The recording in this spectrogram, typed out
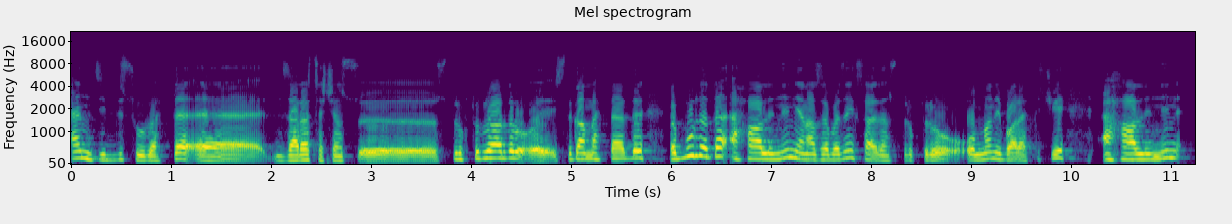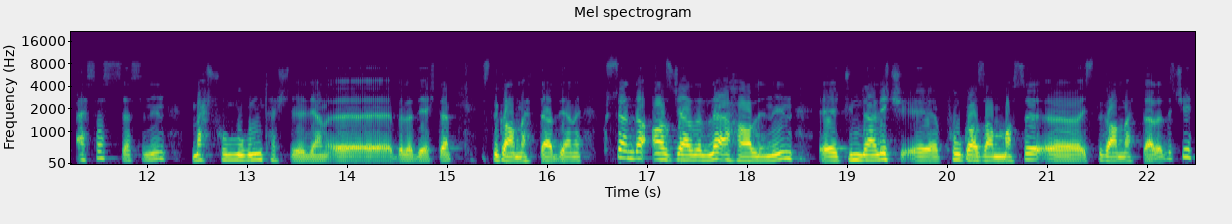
ən ciddi surətdə ə, e, zərər çəkən e, strukturlardır, istiqamətlərdir və burada da əhalinin, yəni Azərbaycan iqtisadiyyatının strukturu ondan ibarətdir ki, əhalinin əsas hissəsinin məşğulluğunu təşkil edən ə, belə deyək də istiqamətlərdir. Yəni xüsusən də az gəlirli əhalinin ə, gündəlik ə, pul qazanması ə, istiqamətləridir ki,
